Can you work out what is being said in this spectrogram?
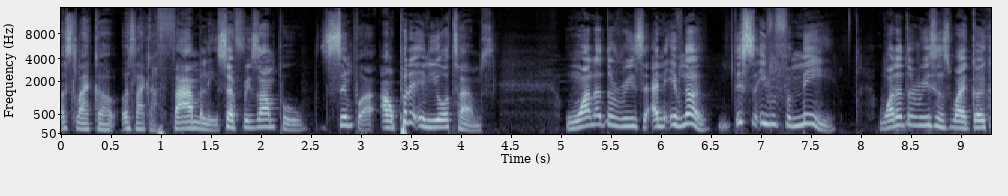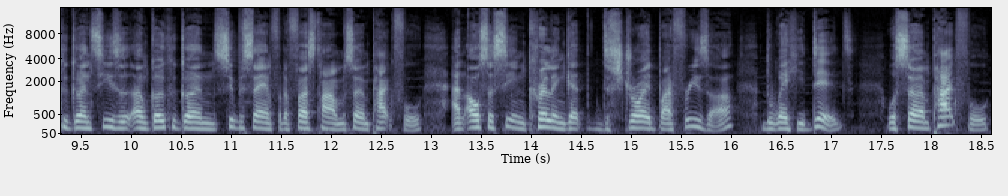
it's like a it's like a family. So for example, simple I'll put it in your terms. One of the reasons and if no, this is even for me. One of the reasons why Goku going season um Goku going Super Saiyan for the first time was so impactful, and also seeing Krillin get destroyed by Frieza the way he did was so impactful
